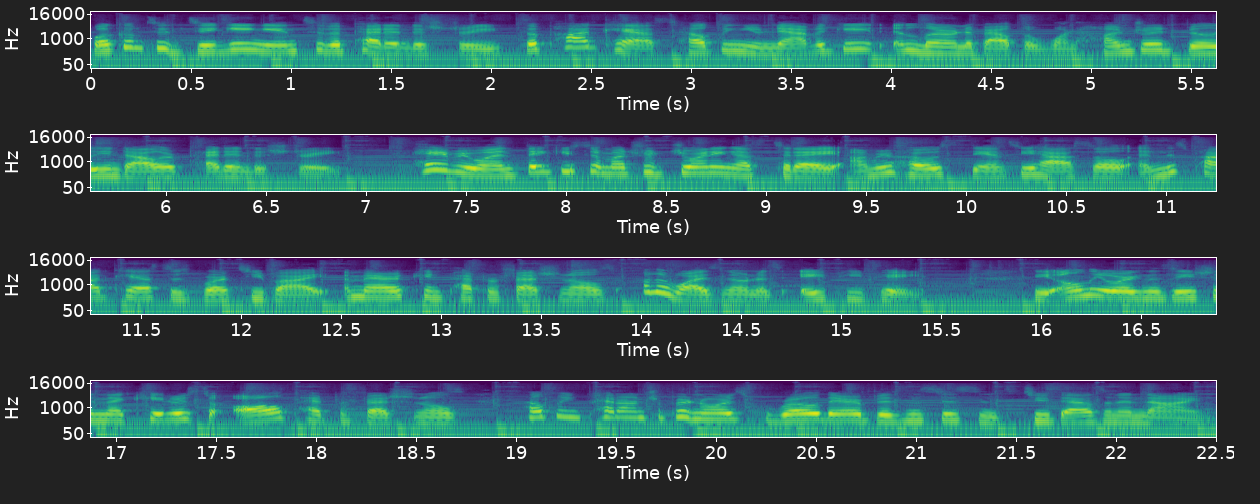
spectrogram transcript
Welcome to Digging into the Pet Industry, the podcast helping you navigate and learn about the $100 billion pet industry. Hey everyone, thank you so much for joining us today. I'm your host, Nancy Hassel, and this podcast is brought to you by American Pet Professionals, otherwise known as APP, the only organization that caters to all pet professionals, helping pet entrepreneurs grow their businesses since 2009.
